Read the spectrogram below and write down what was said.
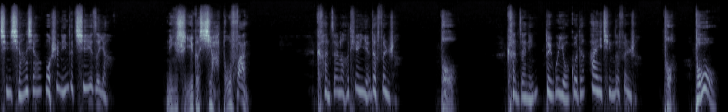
请想想，我是您的妻子呀。”您是一个下毒犯。看在老天爷的份上，不；看在您对我有过的爱情的份上，不不；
